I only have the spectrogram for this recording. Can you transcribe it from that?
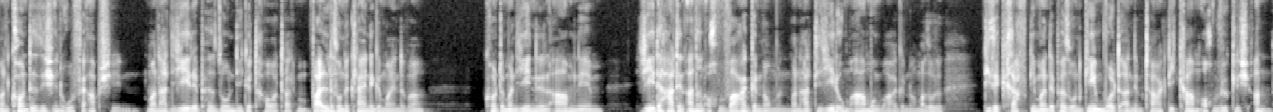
Man konnte sich in Ruhe verabschieden. Man hat jede Person, die getrauert hat, weil es so eine kleine Gemeinde war, konnte man jeden in den Arm nehmen. Jeder hat den anderen auch wahrgenommen. Man hat jede Umarmung wahrgenommen. Also diese Kraft, die man der Person geben wollte an dem Tag, die kam auch wirklich an.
